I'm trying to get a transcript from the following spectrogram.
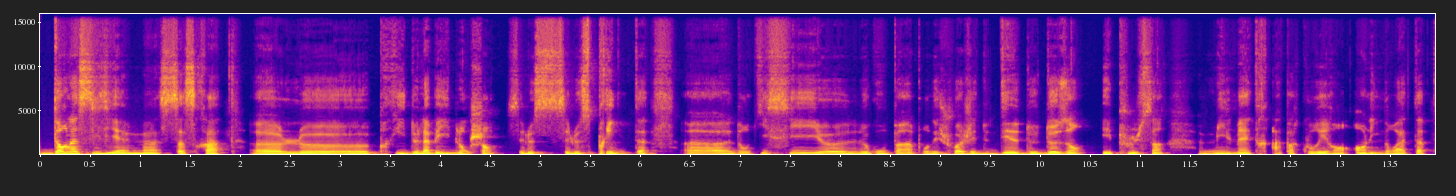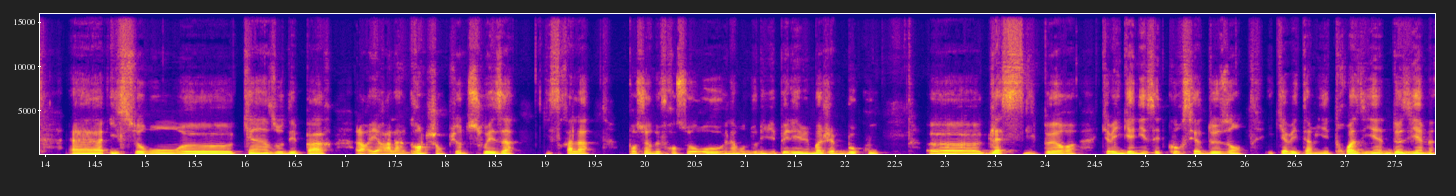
Dans la sixième, ça sera euh, le prix de l'abbaye de Longchamp. C'est le, le sprint. Euh, donc ici, euh, le groupe 1 pour des choix âgés de, de 2 ans et plus. 1000 hein. mètres à parcourir en, ligne droite. ils seront 15 au départ. Alors il y aura la grande championne Sueza qui sera là, pensionnaire de France Euro, la monde d'Olivier Pelé. Mais moi j'aime beaucoup Glass Slipper qui avait gagné cette course il y a deux ans et qui avait terminé troisième, deuxième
